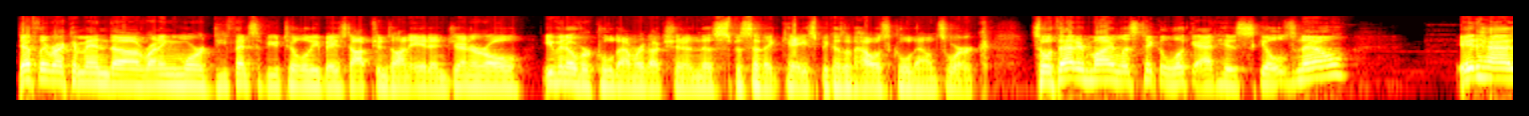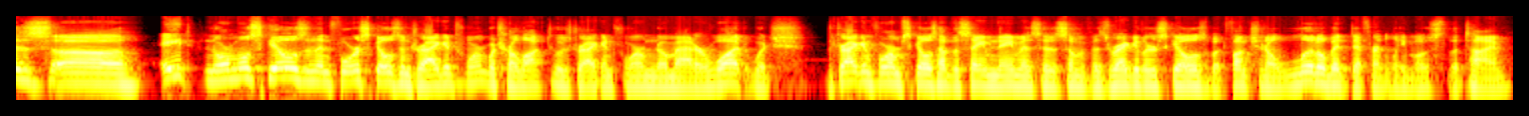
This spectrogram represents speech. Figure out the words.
definitely recommend uh, running more defensive utility-based options on it in general, even over cooldown reduction in this specific case because of how his cooldowns work. So with that in mind, let's take a look at his skills now. It has uh, eight normal skills and then four skills in dragon form, which are locked to his dragon form no matter what, which the dragon form skills have the same name as his, some of his regular skills, but function a little bit differently most of the time.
